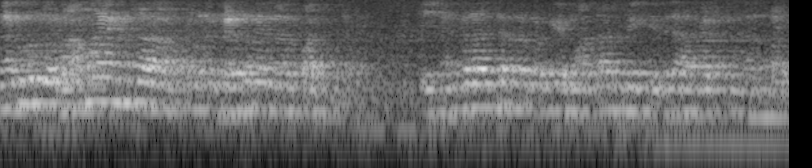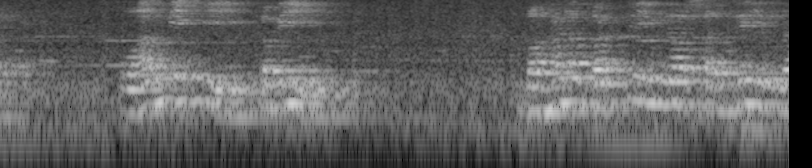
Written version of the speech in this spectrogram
ನನಗೊಂದು ರಾಮಾಯಣದ ಒಂದು ಘಟನೆ ನೆನಪಾಗ್ತದೆ. ಈ ಶಂಕರಾಚಾರ್ಯರ ಬಗ್ಗೆ ಮಾತಾಡಬೇಕಿದ್ರೆ ಆ ಘಟನೆ ನೆನಪಾಗ್ತದೆ. ವಾಲ್ಮೀಕಿ ಕವಿ ಬಹಳ ಭಕ್ತಿಯಿಂದ, ಶ್ರದ್ಧೆಯಿಂದ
